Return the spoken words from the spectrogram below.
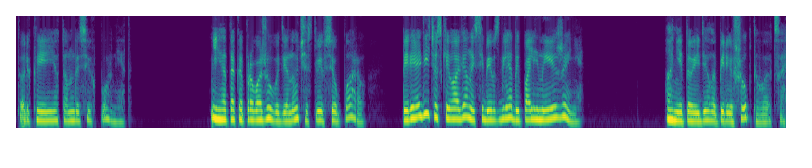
Только ее там до сих пор нет. Я так и провожу в одиночестве всю пару, периодически ловя на себе взгляды Полины и Жени. Они то и дело перешептываются,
